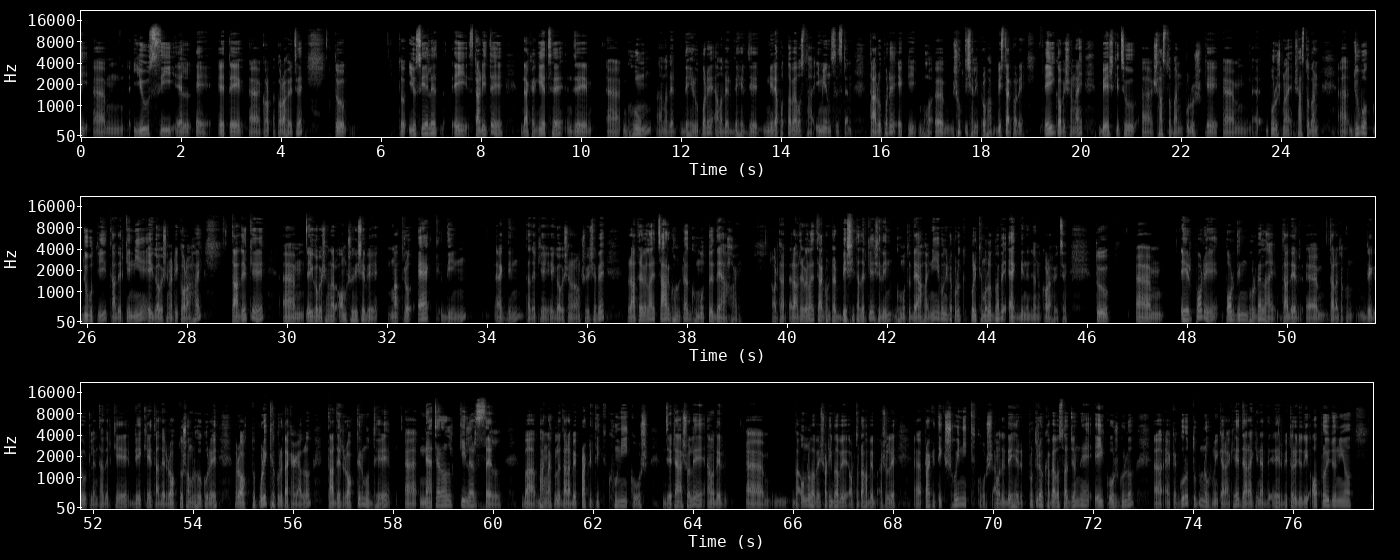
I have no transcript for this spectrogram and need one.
ইউসিএলএ এতে করা হয়েছে। তো তো ইউসিএলএ এই স্টাডিতে দেখা গিয়েছে যে ঘুম আমাদের দেহের উপরে, আমাদের দেহের যে নিরাপত্তা ব্যবস্থা ইমিউন সিস্টেম তার উপরে একটি শক্তিশালী প্রভাব বিস্তার করে। এই গবেষণায় বেশ কিছু স্বাস্থ্যবান পুরুষকে পুরুষ নয়, স্বাস্থ্যবান যুবক, যুবতী তাদেরকে নিয়ে এই গবেষণাটি করা হয়। তাদেরকে এই গবেষণার অংশ হিসেবে মাত্র এক দিন একদিন তাদেরকে এই গবেষণার অংশ হিসেবে রাতের বেলায় চার ঘণ্টা ঘুমোতে দেয়া হয়। অর্থাৎ রাতের বেলায় চার ঘণ্টার বেশি তাদেরকে সেদিন ঘুমোতে দেওয়া হয়নি এবং এটা পরীক্ষামূলকভাবে একদিনের জন্য করা হয়েছে। তো এরপরে পরদিন ভোরবেলায় তাদের তারা যখন জেগে উঠলেন, তাদেরকে ডেকে তাদের রক্ত সংগ্রহ করে, রক্ত পরীক্ষা করে দেখা গেল, তাদের রক্তের মধ্যে ন্যাচারাল কিলার সেল বা বাংলা করলে দাঁড়াবে প্রাকৃতিক খুনি কোষ, যেটা আসলে আমাদের বা অন্যভাবে সঠিকভাবে অর্থটা হবে আসলে প্রাকৃতিক সৈনিক কোষ। আমাদের দেহের প্রতিরক্ষা ব্যবস্থার জন্য এই কোষগুলো একটা গুরুত্বপূর্ণ ভূমিকা রাখে, যারা কিনা দেহের ভিতরে যদি অপ্রয়োজনীয়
